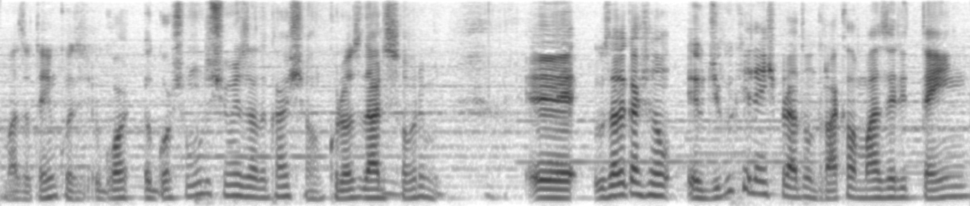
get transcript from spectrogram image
Mas eu tenho coisa. Eu, go- eu gosto muito dos filmes do Zé do Caixão. Curiosidade sobre mim. É, o Zé do Caixão, eu digo que ele é inspirado no Drácula, mas ele tem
